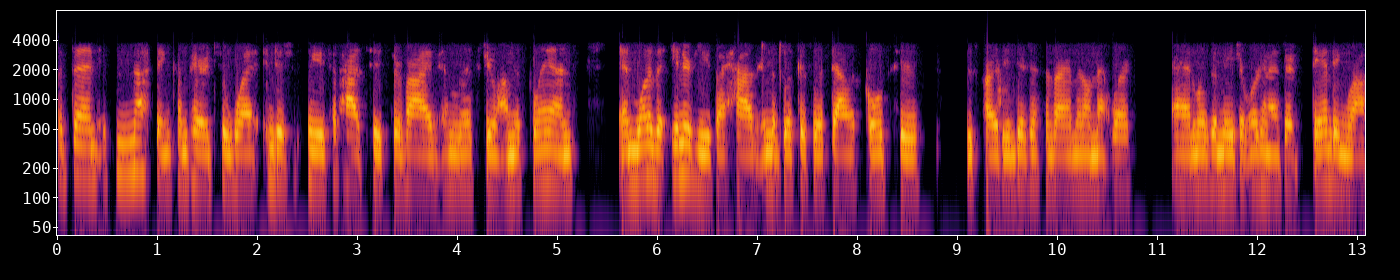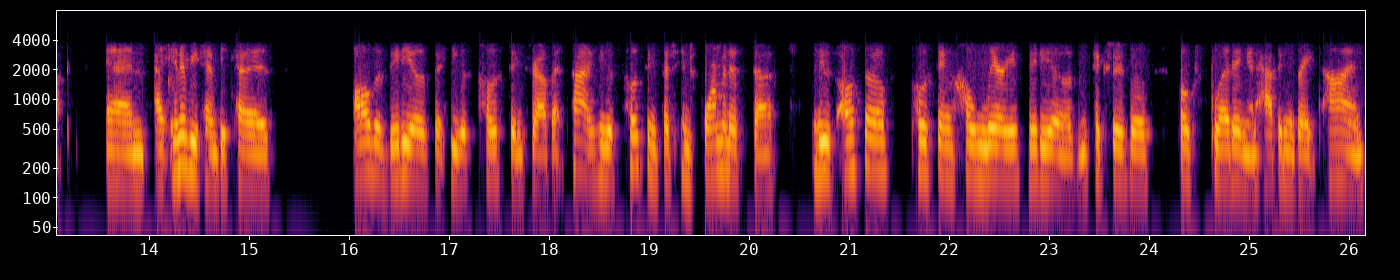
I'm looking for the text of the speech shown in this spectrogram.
but then it's nothing compared to what indigenous communities have had to survive and live through on this land and one of the interviews I have in the book is with Dallas Goldtooth, who's part of the Indigenous Environmental Network and was a major organizer at Standing Rock. And I interviewed him because all the videos that he was posting throughout that time. He was posting such informative stuff, but he was also posting hilarious videos and pictures of folks sledding and having a great time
